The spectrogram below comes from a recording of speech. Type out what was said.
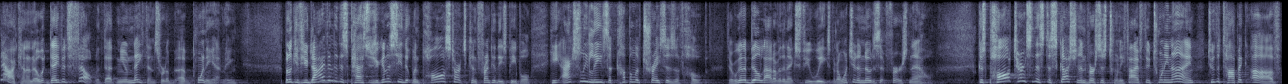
now I kind of know what David felt with that, you know, Nathan sort of uh, pointing at me. But look, if you dive into this passage, you're going to see that when Paul starts confronting these people, he actually leaves a couple of traces of hope that we're going to build out over the next few weeks. But I want you to notice it first now. Because Paul turns to this discussion in verses 25 through 29 to the topic of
